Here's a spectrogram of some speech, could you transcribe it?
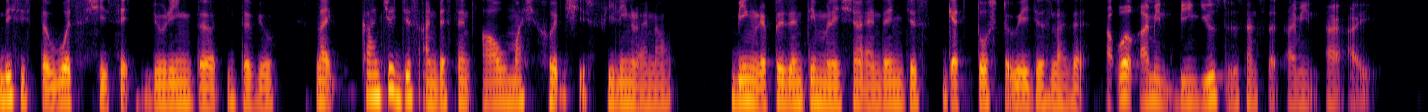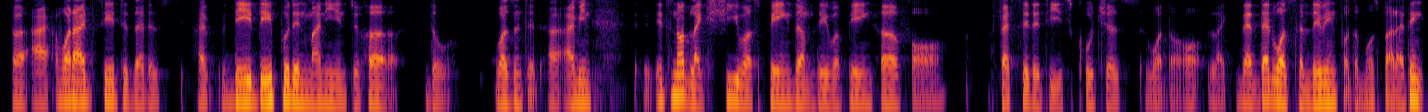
This is the words she said during the interview. Like, can't you just understand how much hurt she's feeling right now? Being representing Malaysia and then just get tossed away just like that. Uh, well, I mean, being used in the sense that I mean, I, I, uh, I what I'd say to that is, I, they they put in money into her though, wasn't it? Uh, I mean, it's not like she was paying them; they were paying her for facilities, coaches, what or like that. That was her living for the most part. I think.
